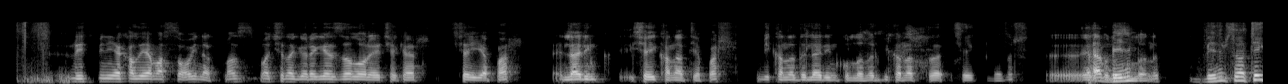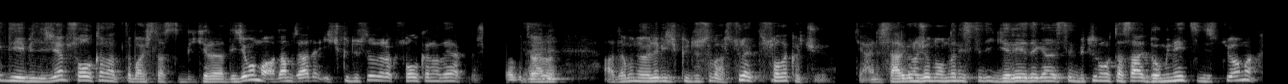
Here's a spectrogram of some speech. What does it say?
Ritmini yakalayamazsa oynatmaz. Maçına göre Gezzal oraya çeker. Şey yapar. Larin şey kanat yapar. Bir kanadı Larin kullanır. Bir kanatta şey kullanır. E, benim, kullanır. Benim sana tek diyebileceğim sol kanatta başlasın bir kere diyeceğim ama adam zaten içgüdüsü olarak sol kanada yaklaşıyor. Tabii, yani tabii. adamın öyle bir içgüdüsü var. Sürekli sola kaçıyor. Yani Sergen Hoca'nın ondan istediği geriye de gelsin. Bütün orta sahayı domine etsin istiyor ama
